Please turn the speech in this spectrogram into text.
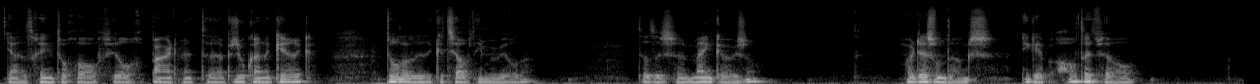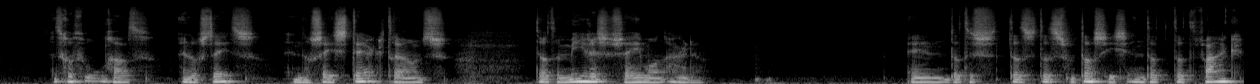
ja, dat ging toch wel veel gepaard met uh, bezoek aan de kerk, totdat ik het zelf niet meer wilde. Dat is eh, mijn keuze. Maar desondanks, ik heb altijd wel het gevoel gehad, en nog steeds, en nog steeds sterk trouwens, dat er meer is tussen hemel en aarde. En dat is, dat is, dat is fantastisch. En dat, dat vaak.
